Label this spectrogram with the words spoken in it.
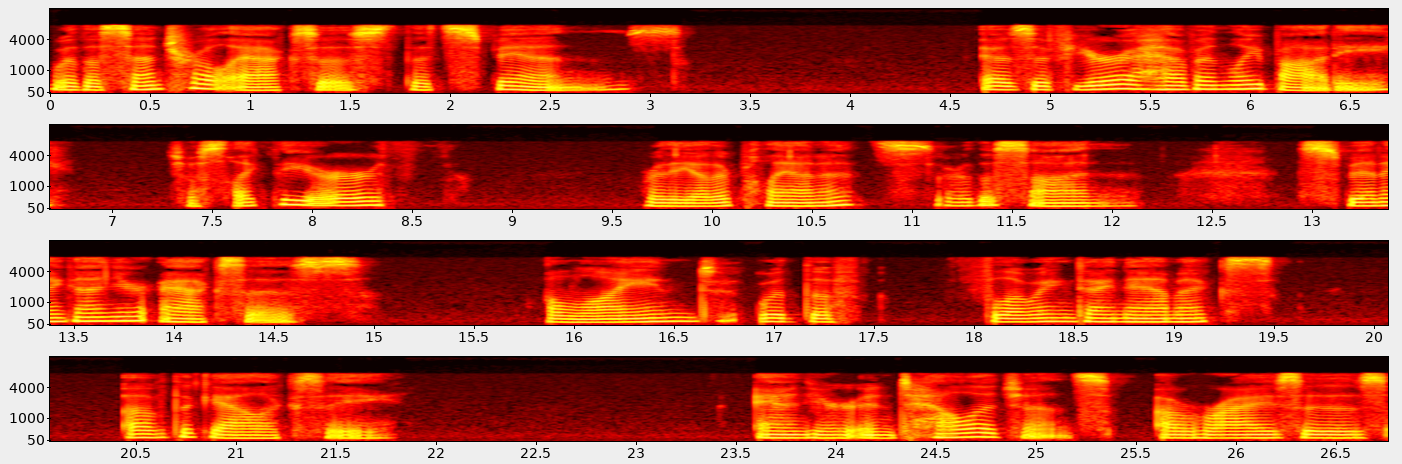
with a central axis that spins as if you're a heavenly body, just like the earth or the other planets or the sun spinning on your axis, aligned with the flowing dynamics of the galaxy, and your intelligence arises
